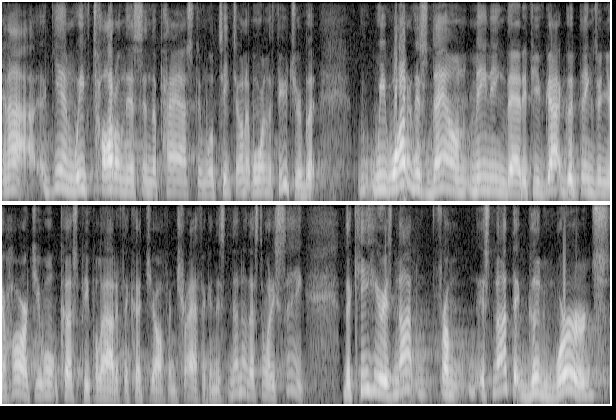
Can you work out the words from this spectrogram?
and I, again, we've taught on this in the past and we'll teach on it more in the future, but we water this down, meaning that if you've got good things in your heart, you won't cuss people out if they cut you off in traffic. And this, no, no, that's not what he's saying. The key here is not from, it's not that good words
